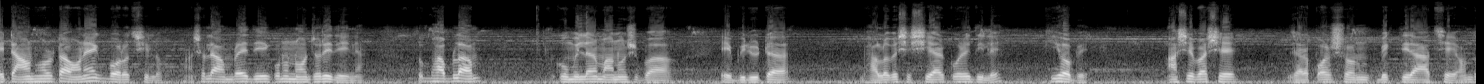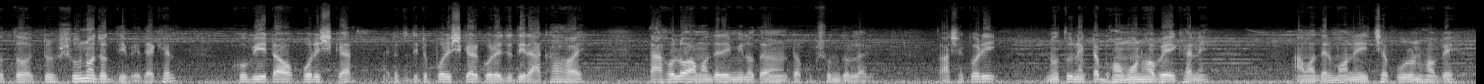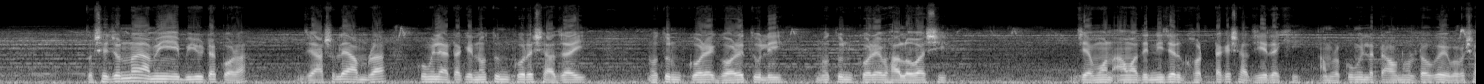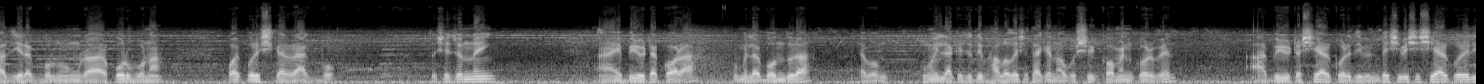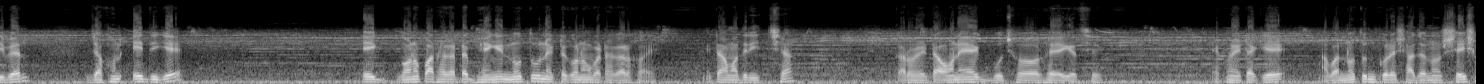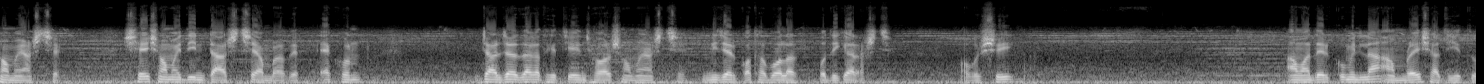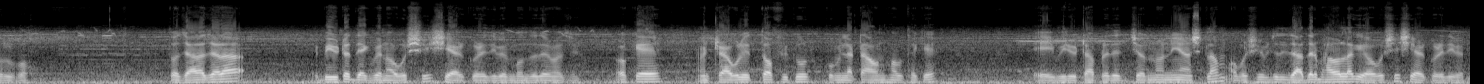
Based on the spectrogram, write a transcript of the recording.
এই টাউন হলটা অনেক বড় ছিল। আসলে আমরা এদিকে কোনো নজরই দিই না। তো ভাবলাম কুমিল্লার মানুষ বা এই ভিডিওটা ভালোবেসে শেয়ার করে দিলে কি হবে? আশেপাশে যারা প্রশাসন ব্যক্তিরা আছে, অন্তত একটু সুনজর দিবে। দেখেন, খুবই এটা অপরিষ্কার। এটা যদি একটু পরিষ্কার করে যদি রাখা হয়, তাহলেও আমাদের এই মিলতায়নটা খুব সুন্দর লাগে। তো আশা করি নতুন একটা ভ্রমণ হবে এখানে। আমাদের মনের ইচ্ছা পূরণ হবে। তো সেজন্যই আমি এই ভিডিওটা করা, যে আসলে আমরা কুমিল্লাটাকে নতুন করে সাজাই, নতুন করে গড়ে তুলি, নতুন করে ভালোবাসি। যেমন আমাদের নিজের ঘরটাকে সাজিয়ে রাখি। আমরা কুমিল্লা টাউন হলটাকে এভাবে সাজিয়ে রাখব, নোংরা করব না, পয় পরিষ্কার রাখব। তো সেজন্যই এই ভিডিওটা করা, কুমিল্লার বন্ধুরা এবং কুমিল্লাকে যদি ভালোবেসে থাকেন, অবশ্যই কমেন্ট করবেন আর ভিডিওটা শেয়ার করে দিবেন। বেশি বেশি শেয়ার করে দিবেন যখন এদিকে এই গণপাঠাগারটা ভেঙে নতুন একটা গণপাঠাগার হয়। এটা আমাদের ইচ্ছা, কারণ এটা অনেক বছর হয়ে গেছে। এখন এটাকে আবার নতুন করে সাজানোর সেই সময় আসছে। সেই সময় দিনটা আসছে আমাদের। এখন যার যার জায়গা থেকে চেঞ্জ হওয়ার সময় আসছে। নিজের কথা বলার অধিকার আসছে। অবশ্যই। আমাদের কুমিল্লা আমরাই সাজিয়ে তুলব। তো যারা যারা ভিডিওটা দেখবেন অবশ্যই শেয়ার করে দিবেন বন্ধুদের মাঝে। ওকে, আমি travel with Tofikur, Comilla town hall থেকে এই ভিডিওটা আপনাদের জন্য নিয়ে আসলাম। অবশ্যই যদি যাদের ভালো লাগে অবশ্যই শেয়ার করে দিবেন।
